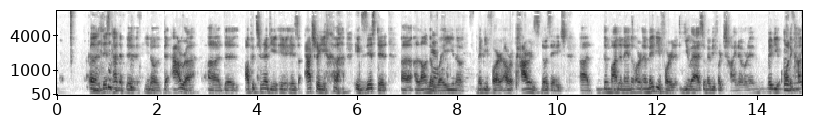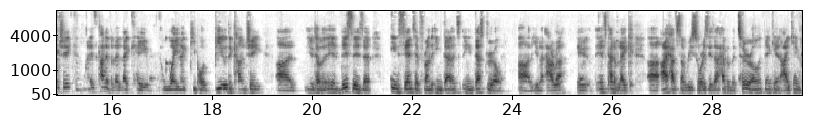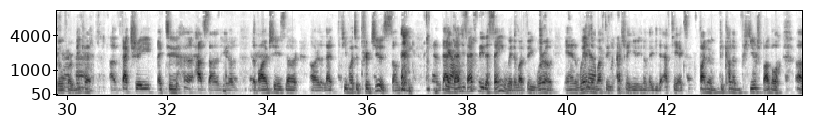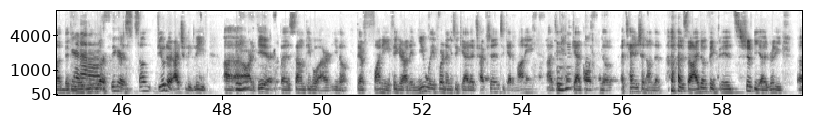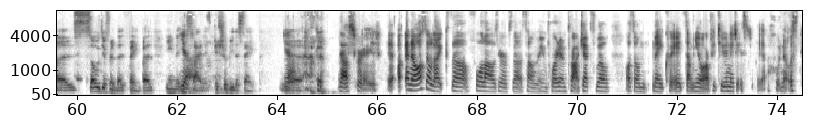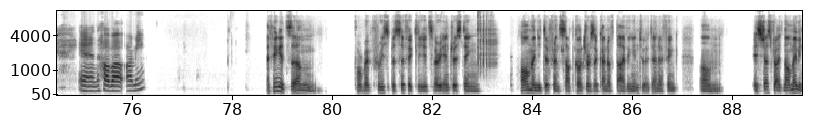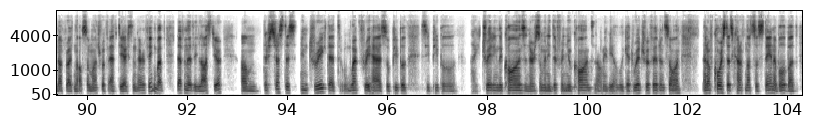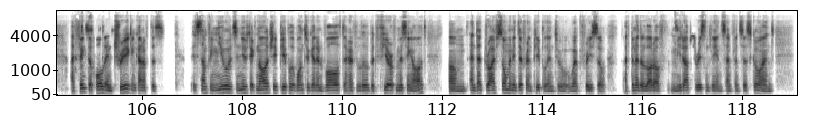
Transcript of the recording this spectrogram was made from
uh, this kind of the, you know, the era uh, the opportunity is actually existed uh, along the yeah. way. You know, maybe for our parents those age, uh, the motherland, or maybe for U.S. or maybe for China, or maybe all mm-hmm. the country. It's kind of like a way like people build the country. Uh, you know, this is a incentive from the industri- industrial, uh, you know, era. It, it's kind of like uh, I have some resources, I have a material, thinking I can go for make a uh, factory, like to uh, have some, you know, laboratories or, or let people to produce something. And that, yeah. that is actually the same with the Web3 world. And when yeah. the Web3 actually, you, know, maybe the FTX finally become a huge bubble, uh, maybe yeah. you figure some builder actually leave uh, mm-hmm. are there, but some people are, you know, they're funny, figure out a new way for them to get attraction, to get money, uh, to mm-hmm. get all, you know, attention on them. so I don't think it should be a really uh, so different thing, but in the yeah. inside, it, it, should be the same. Yeah. yeah. That's great. And also, like the fallout of the, some important projects will also may create some new opportunities. Yeah, who knows? And how about Armin? I think it's um, for Web3 specifically, it's very interesting how many different subcultures are kind of diving into it. And I think um, it's just right now, maybe not right now so much with FTX and everything, but definitely last year, um, there's just this intrigue that Web3 has. So people see people like trading the coins and there's so many different new coins now maybe i will get rich with it and so on and of course that's kind of not sustainable but i think the whole intrigue and kind of this is something new. It's a new technology. People want to get involved. They have a little bit fear of missing out. Um, and that drives so many different people into Web3. So I've been at a lot of meetups recently in San Francisco, and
